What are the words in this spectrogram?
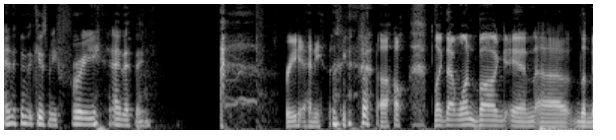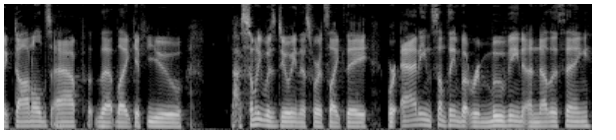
Anything that gives me free anything. Free anything. oh, like that one bug in uh, the McDonald's app that, like, if you somebody was doing this where it's like they were adding something but removing another thing,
